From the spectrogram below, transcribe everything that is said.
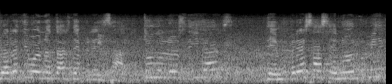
Yo recibo notas de prensa todos los días de empresas enormes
